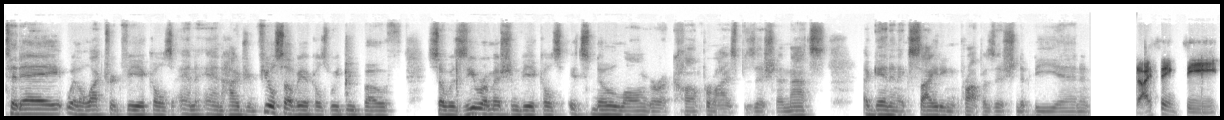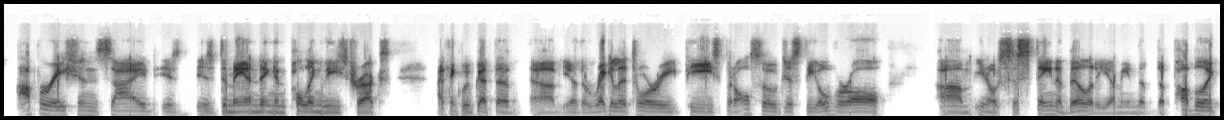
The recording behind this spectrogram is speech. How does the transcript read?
Today, with electric vehicles and, and hydrogen fuel cell vehicles, we do both. So with zero emission vehicles, it's no longer a compromise position. And that's again an exciting proposition to be in. And I think the operations side is is demanding and pulling these trucks. I think we've got the um, you know the regulatory piece, but also just the overall um, you know sustainability. I mean, the the public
